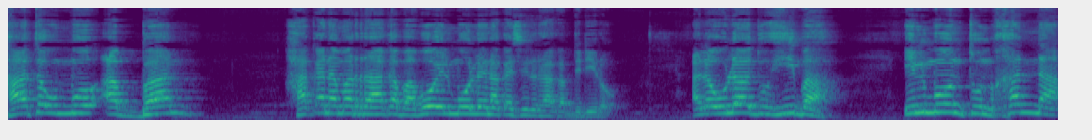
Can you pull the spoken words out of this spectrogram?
haa ta'u immoo abbaan haqa namarraa qaba aboo ilmoolleen haqa isin irraa qabdi dhiiroo alawlaadu hibaa ilmoon tun kannaa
